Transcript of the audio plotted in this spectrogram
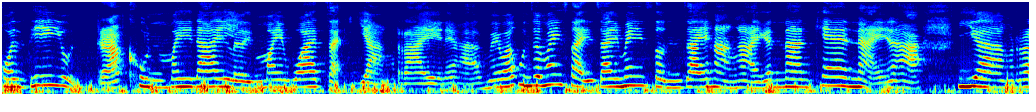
คนที่หยุดรักคุณไม่ได้เลยไม่ว่าจะอย่างไรนะคะ ไม่ว่าคุณจะไม่ใส่ใจไม่สนใจห่างหายกันนานแค่ไหนนะคะ อย่างไร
